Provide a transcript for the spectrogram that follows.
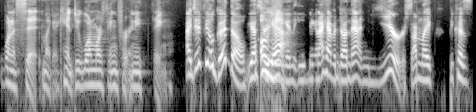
want to sit. I'm like, I can't do one more thing for anything. I did feel good though yesterday oh, yeah. in the evening, and I haven't done that in years. I'm like, because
